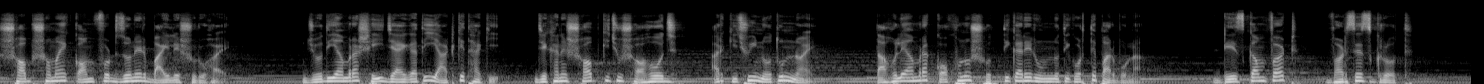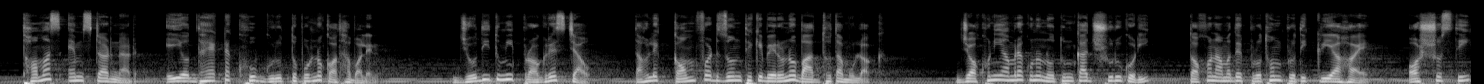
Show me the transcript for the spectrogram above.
সব সময় কমফোর্ট জোনের বাইরে শুরু হয়। যদি আমরা সেই জায়গাতেই আটকে থাকি, যেখানে সব কিছু সহজ আর কিছুই নতুন নয়, তাহলে আমরা কখনো সত্যিকারের উন্নতি করতে পারব না। Discomfort versus growth. Thomas M Sterner এই অধ্যায়ে একটা খুব গুরুত্বপূর্ণ কথা বলেন। যদি তুমি প্রগ্রেস চাও, তাহলে কমফর্ট জোন থেকে বেরোনো বাধ্যতামূলক। যখনই আমরা কোনো নতুন কাজ শুরু করি, তখন আমাদের প্রথম প্রতিক্রিয়া হয় অস্বস্তি,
